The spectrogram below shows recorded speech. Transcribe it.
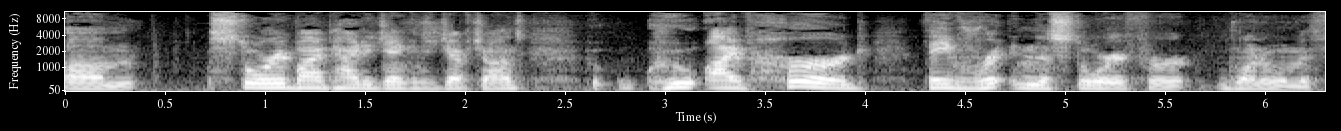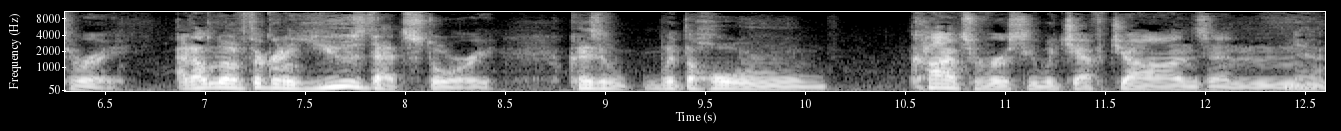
Um, story by Patty Jenkins and Geoff Johns, who, who I've heard they've written the story for Wonder Woman 3. I don't know if they're going to use that story because with the whole controversy with Geoff Johns and Yeah.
